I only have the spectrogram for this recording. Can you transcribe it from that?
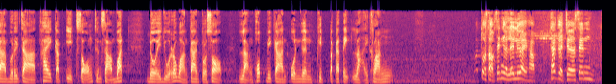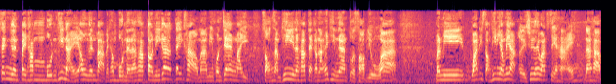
การบริจาคให้กับอีก 2-3 วัด โดยอยู่ระหว่างการตรวจสอบ หลังพบมีการโอนเงินผิดปกติหลายครั้งตรวจสอบเส้นเงินเรื่อยๆครับถ้าเกิดเจอเส้นเส้นเงินไปทำบุญที่ไหนเอาเงินบาทไปทำบุญนะนะครับ ตอนนี้ก็ได้ข่าวมามีคนแจ้งมาอีกสองสามที่นะครับ แต่กำลังให้ทีมงานตรวจสอบอยู่ว่า มันมีวัดอีกสองที่ยังไม่อยากเอ่ยชื่อให้วัดเสียหายนะครับ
